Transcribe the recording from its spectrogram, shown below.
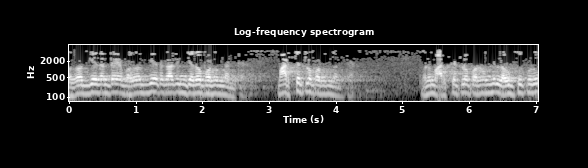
భగవద్గీత అంటే భగవద్గీత కాదు ఇంకేదో పని ఉందంటాడు మార్కెట్లో పని ఉందంటాడు మార్కెట్లో పని ఉంది లౌకికుడు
